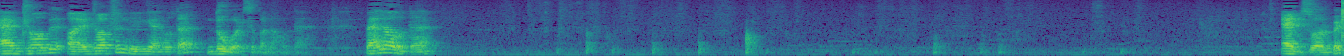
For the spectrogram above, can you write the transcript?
एड्जॉर्प्शन भी क्या होता है? दो वर्ड से बना होता है। पहला होता है एडजॉर्बिट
